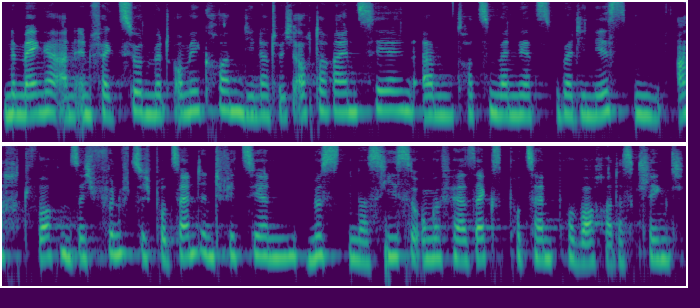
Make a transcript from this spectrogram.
eine Menge an Infektionen mit Omikron, die natürlich auch da reinzählen. Ähm, trotzdem, wenn jetzt über die nächsten acht Wochen sich 50 Prozent infizieren müssten, das hieße ungefähr sechs Prozent pro Woche. Das klingt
